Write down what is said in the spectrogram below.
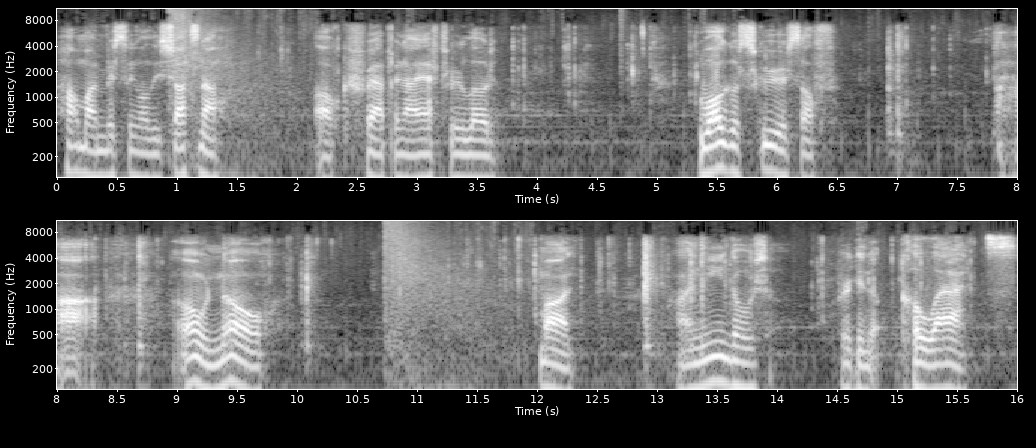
How am I missing all these shots now? Oh crap, and I have to reload. Well, go screw yourself. Aha. Oh no. Come on. I need those freaking collats.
